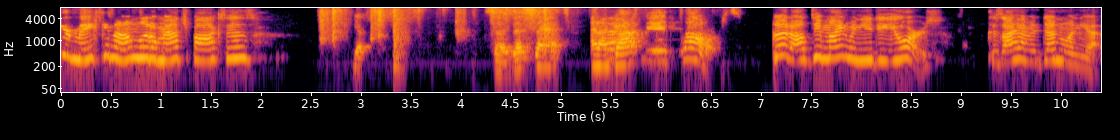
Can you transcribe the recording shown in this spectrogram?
you're making them little matchboxes. Yep. So that's that. And I got these flowers. Good. I'll do mine when you do yours, because I haven't done one yet.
